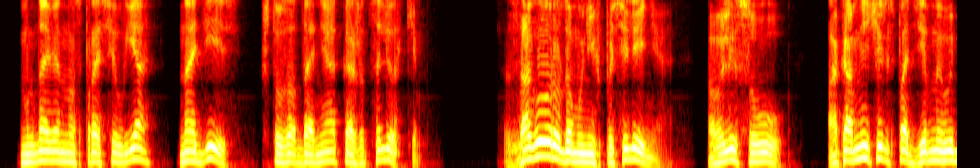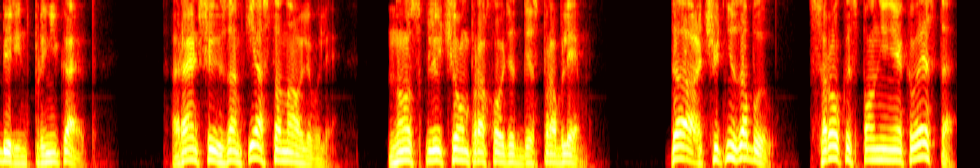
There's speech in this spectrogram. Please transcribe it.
— мгновенно спросил я, надеясь, что задание окажется легким. «За городом у них поселение, в лесу, а ко мне через подземный лабиринт проникают. Раньше их замки останавливали, но с ключом проходят без проблем. Да, чуть не забыл. Срок исполнения квеста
